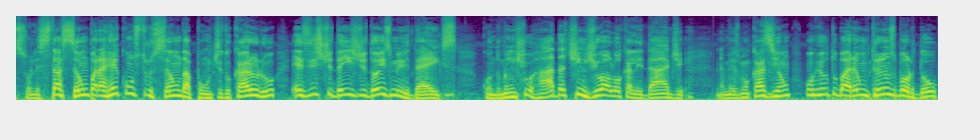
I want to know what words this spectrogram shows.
solicitação para a reconstrução da ponte do Caruru existe desde 2010, quando uma enxurrada atingiu a localidade. Na mesma ocasião, o rio Tubarão transbordou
